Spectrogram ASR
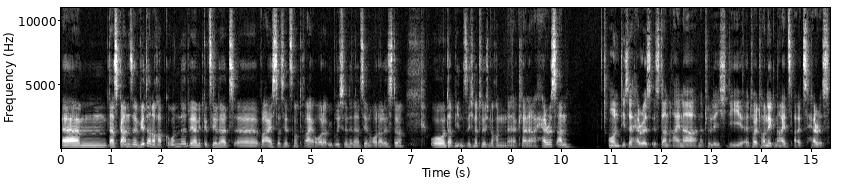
Ähm, das Ganze wird dann noch abgerundet. Wer mitgezählt hat, äh, weiß, dass jetzt noch drei Order übrig sind in der 10-Order-Liste. Und da bieten sich natürlich noch ein äh, kleiner Harris an. Und dieser Harris ist dann einer, natürlich die äh, Teutonic Knights als Harris.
